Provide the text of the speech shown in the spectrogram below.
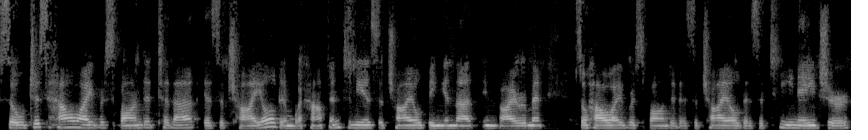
so, just how I responded to that as a child and what happened to me as a child being in that environment. So, how I responded as a child, as a teenager.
